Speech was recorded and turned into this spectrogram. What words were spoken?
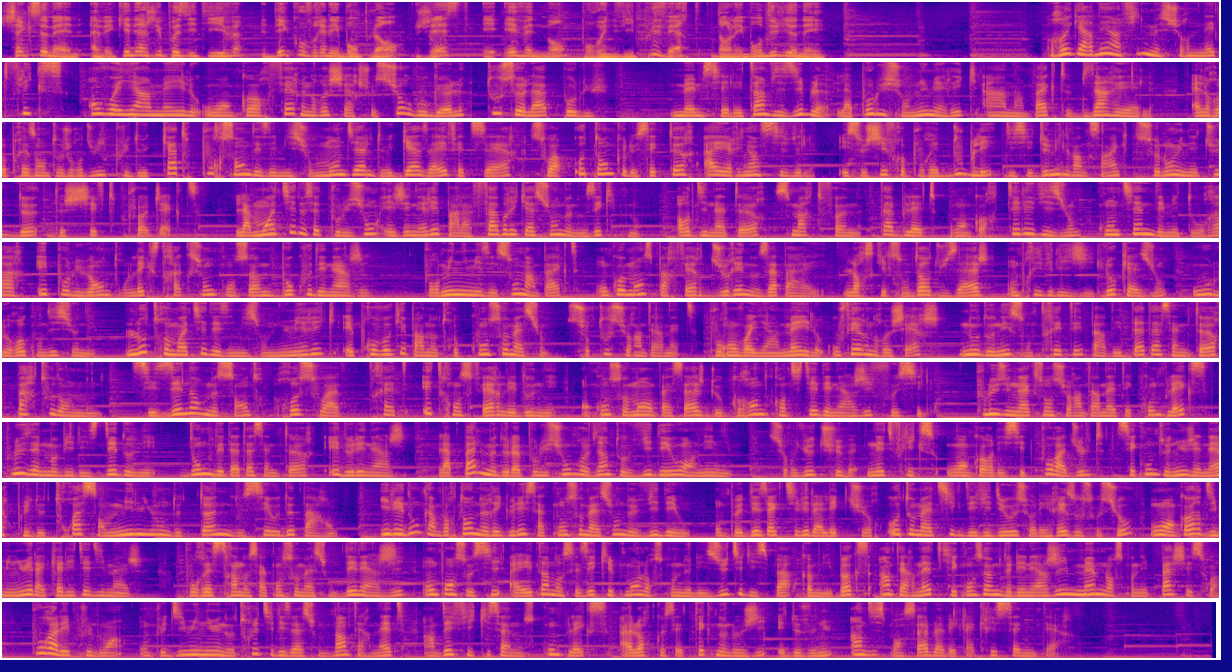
Chaque semaine, avec énergie positive, découvrez les bons plans, gestes et événements pour une vie plus verte dans les monts du Lyonnais. Regarder un film sur Netflix, envoyer un mail ou encore faire une recherche sur Google, tout cela pollue. Même si elle est invisible, la pollution numérique a un impact bien réel. Elle représente aujourd'hui plus de 4% des émissions mondiales de gaz à effet de serre, soit autant que le secteur aérien civil. Et ce chiffre pourrait doubler d'ici 2025 selon une étude de The Shift Project. La moitié de cette pollution est générée par la fabrication de nos équipements. Ordinateurs, smartphones, tablettes ou encore télévisions contiennent des métaux rares et polluants dont l'extraction consomme beaucoup d'énergie. Pour minimiser son impact, on commence par faire durer nos appareils. Lorsqu'ils sont hors d'usage, on privilégie l'occasion ou le reconditionner. L'autre moitié des émissions numériques est provoquée par notre consommation, surtout sur Internet. Pour envoyer un mail ou faire une recherche, nos données sont traitées par des data centers partout dans le monde. Ces énormes centres reçoivent, traitent et transfèrent les données en consommant au passage de grandes quantités d'énergie fossile. Plus une action sur Internet est complexe, plus elle mobilise des données, donc des data centers et de l'énergie. La palme de la pollution revient aux vidéos en ligne. Sur YouTube, Netflix ou encore les sites pour adultes, ces contenus génèrent plus de 300 millions de tonnes de CO2 par an. Il est donc important de réguler sa consommation de vidéos. On peut désactiver la lecture automatique des vidéos sur les réseaux sociaux ou encore diminuer la qualité d'image. Pour restreindre sa consommation d'énergie, on pense aussi à éteindre ses équipements lorsqu'on ne les utilise pas, comme les box internet qui consomment de l'énergie même lorsqu'on n'est pas chez soi. Pour aller plus loin, on peut diminuer notre utilisation d'internet, un défi qui s'annonce complexe alors que cette technologie est devenue indispensable avec la crise sanitaire.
